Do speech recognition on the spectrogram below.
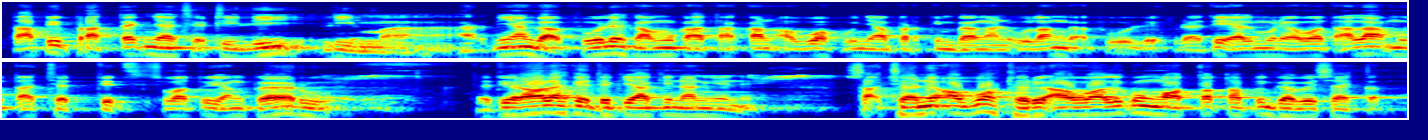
tapi prakteknya jadi li, lima. Artinya nggak boleh kamu katakan Allah punya pertimbangan ulang nggak boleh. Berarti ilmu Allah Taala mutajadid sesuatu yang baru. Jadi oleh kita keyakinan ini. Sakjane Allah dari awal itu ngotot tapi nggak bisa seket.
